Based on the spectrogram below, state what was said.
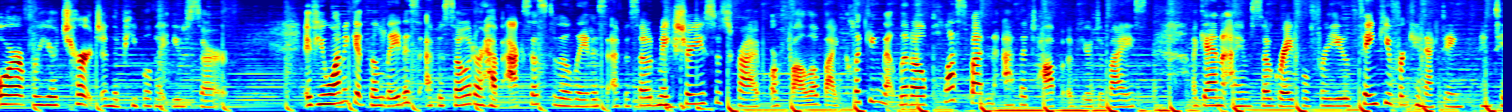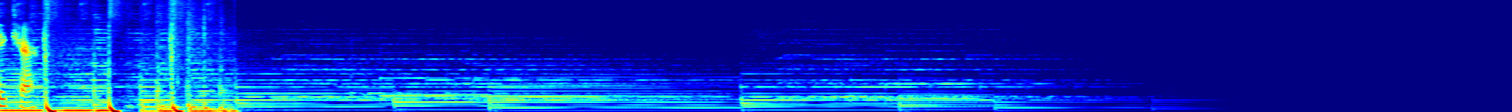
or for your church and the people that you serve. If you want to get the latest episode or have access to the latest episode, make sure you subscribe or follow by clicking that little plus button at the top of your device. Again, I am so grateful for you. Thank you for connecting and take care.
